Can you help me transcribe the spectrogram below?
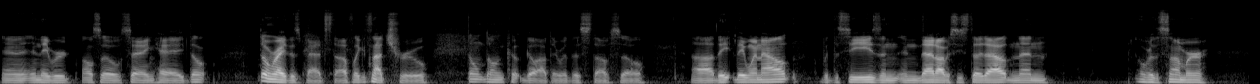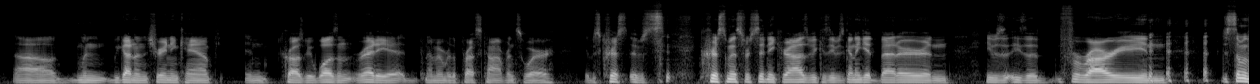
and, and they were also saying, "Hey, don't don't write this bad stuff. Like it's not true. Don't don't go out there with this stuff." So uh, they they went out with the C's, and, and that obviously stood out. And then over the summer, uh, when we got into training camp and Crosby wasn't ready, I I remember the press conference where it was Chris, it was Christmas for Sidney Crosby because he was going to get better and he was he's a Ferrari and just some of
